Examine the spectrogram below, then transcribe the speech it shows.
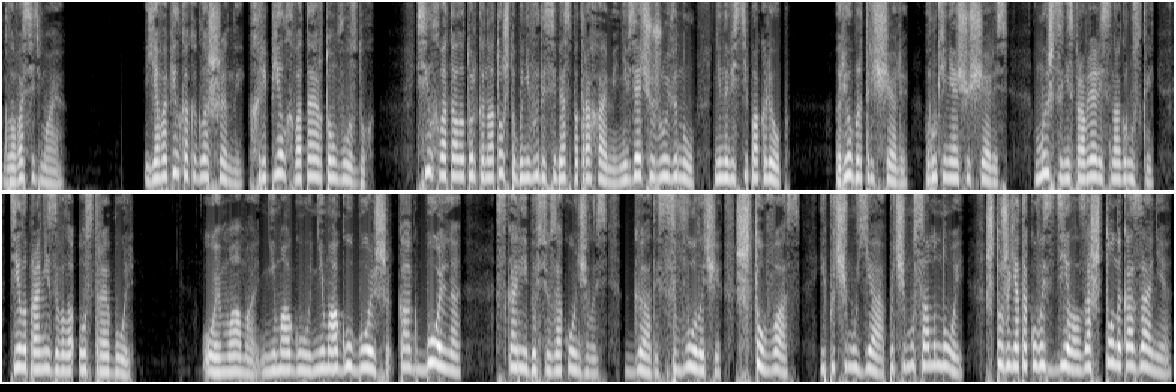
Глава седьмая. Я вопил, как оглашенный, хрипел, хватая ртом воздух. Сил хватало только на то, чтобы не выдать себя с потрохами, не взять чужую вину, не навести поклеп. Ребра трещали, руки не ощущались, мышцы не справлялись с нагрузкой, тело пронизывала острая боль. — Ой, мама, не могу, не могу больше! Как больно! Скорей бы все закончилось! Гады, сволочи! Что вас? И почему я? Почему со мной? Что же я такого сделал? За что наказание?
